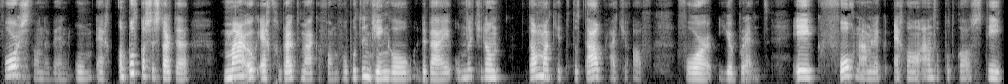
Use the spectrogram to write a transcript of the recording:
voorstander ben om echt een podcast te starten. Maar ook echt gebruik te maken van bijvoorbeeld een jingle erbij. Omdat je dan, dan maak je het totaalplaatje af voor je brand. Ik volg namelijk echt wel een aantal podcasts die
